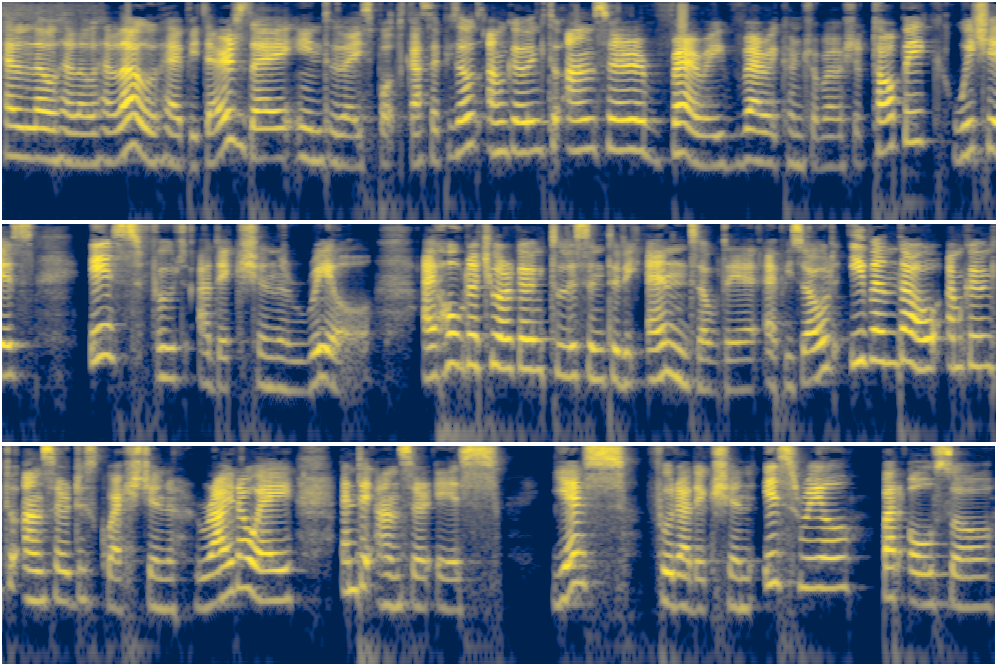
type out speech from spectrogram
Hello, hello, hello. Happy Thursday. In today's podcast episode, I'm going to answer a very, very controversial topic, which is is food addiction real? I hope that you are going to listen to the end of the episode, even though I'm going to answer this question right away. And the answer is yes, food addiction is real, but also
